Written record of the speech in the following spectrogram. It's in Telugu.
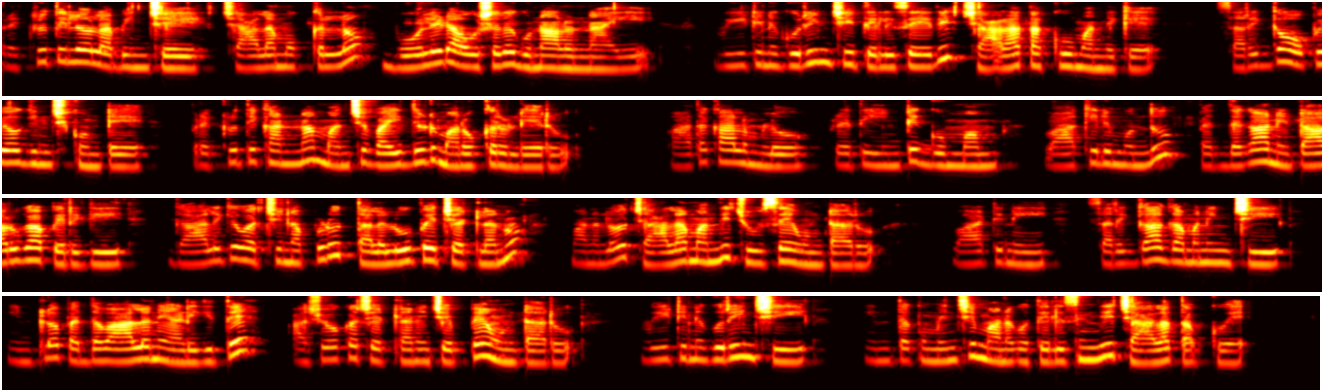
ప్రకృతిలో లభించే చాలా మొక్కల్లో బోలెడు ఔషధ గుణాలున్నాయి. వీటిని గురించి తెలిసేది చాలా తక్కువ మందికే. సరిగ్గా ఉపయోగించుకుంటే ప్రకృతి కన్నా మంచి వైద్యుడు మరొకరు లేరు. పాతకాలంలో ప్రతి ఇంటి గుమ్మం వాకిలి ముందు పెద్దగా నిటారుగా పెరిగి గాలికి వచ్చినప్పుడు తలలూపే చెట్లను మనలో చాలామంది చూసే ఉంటారు. వాటిని సరిగ్గా గమనించి ఇంట్లో పెద్దవాళ్ళని అడిగితే అశోక చెట్లని చెప్పే ఉంటారు. వీటిని గురించి ఇంతకు మించి మనకు తెలిసింది చాలా తక్కువే.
